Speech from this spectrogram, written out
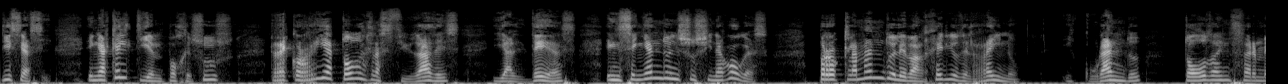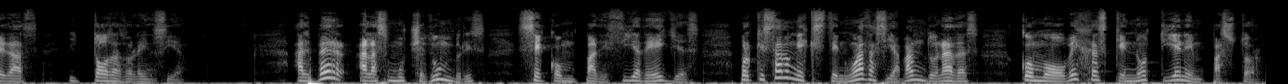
Dice así, en aquel tiempo Jesús recorría todas las ciudades y aldeas, enseñando en sus sinagogas, proclamando el Evangelio del reino y curando toda enfermedad y toda dolencia. Al ver a las muchedumbres, se compadecía de ellas, porque estaban extenuadas y abandonadas como ovejas que no tienen pastor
